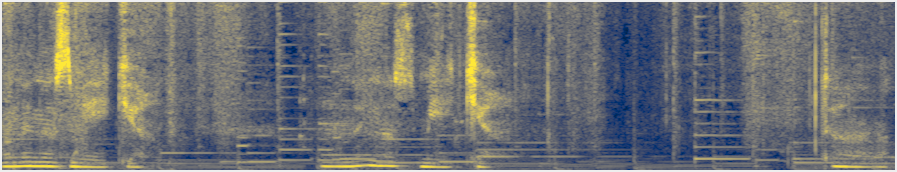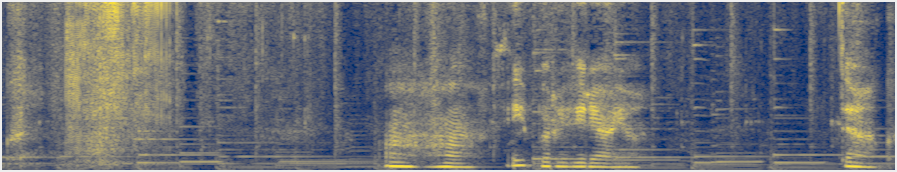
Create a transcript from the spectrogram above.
вони на змійки. Вони на змійки. Так. І перевіряю. Так.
